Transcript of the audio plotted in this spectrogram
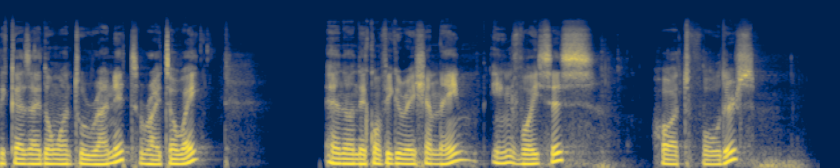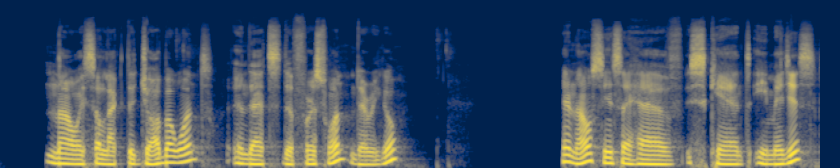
because I don't want to run it right away. And on the configuration name, invoices, hot folders. Now I select the job I want, and that's the first one. There we go. And now since I have scanned images,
